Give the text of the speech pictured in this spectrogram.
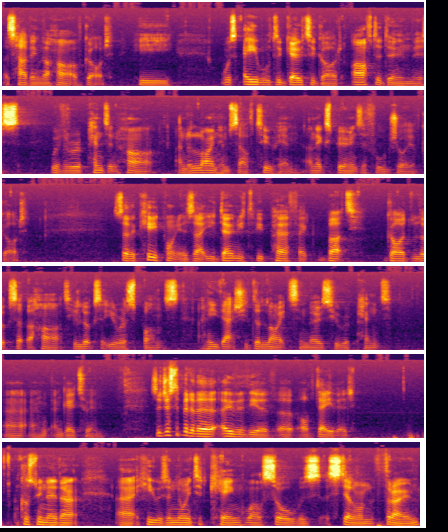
as having the heart of God. He was able to go to God after doing this with a repentant heart and align himself to Him and experience the full joy of God. So the key point is that you don't need to be perfect, but God looks at the heart, He looks at your response, and He actually delights in those who repent uh, and, and, go to Him. So just a bit of an overview of, of, of David. Of course, we know that uh, he was anointed king while Saul was still on the throne.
